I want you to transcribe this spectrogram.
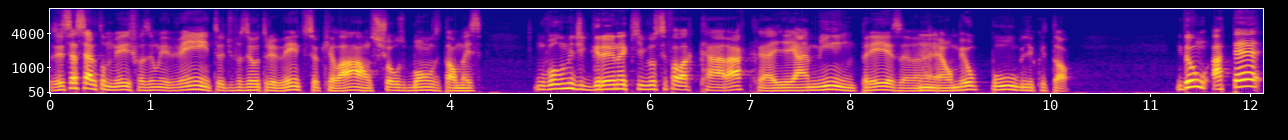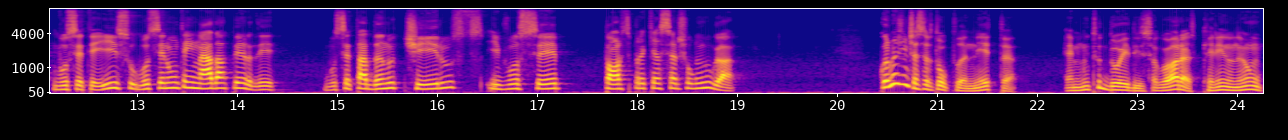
Às vezes você acerta um mês de fazer um evento, de fazer outro evento, sei o que lá, uns shows bons e tal, mas um volume de grana que você fala, caraca, é a minha empresa, é o meu público e tal. Então, até você ter isso, você não tem nada a perder. Você tá dando tiros e você torce para que acerte algum lugar. Quando a gente acertou o planeta, é muito doido isso. Agora, querendo ou não,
